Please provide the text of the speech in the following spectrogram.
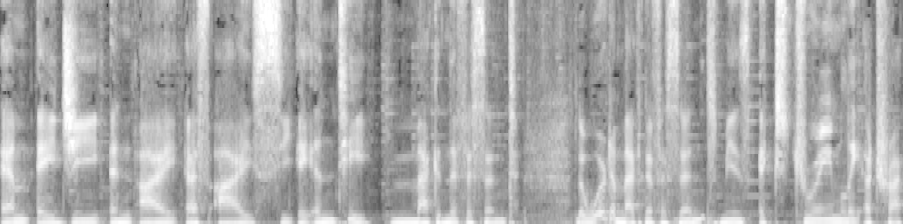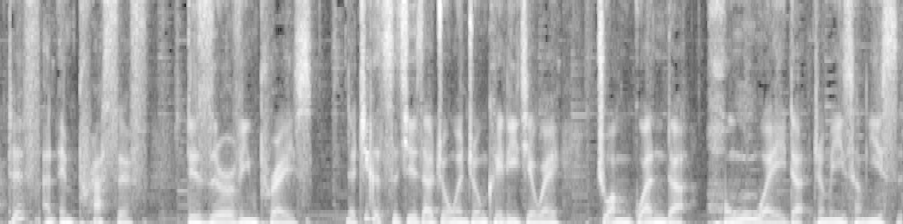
magnificent，magnificent，m a g n i f i c a n t，magnificent。The word magnificent means extremely attractive and impressive, deserving praise. 那这个词其实在中文中可以理解为壮观的。宏伟的这么一层意思，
